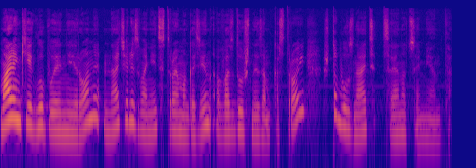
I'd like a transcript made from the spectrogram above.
маленькие глупые нейроны начали звонить в строймагазин «Воздушный замкострой», чтобы узнать цену цемента.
